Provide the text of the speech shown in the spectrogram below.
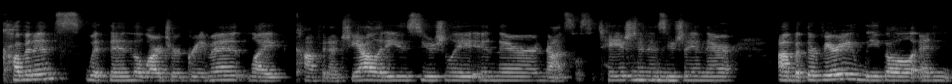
covenants within the larger agreement, like confidentiality is usually in there, non solicitation mm-hmm. is usually in there. Um, but they're very legal. And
